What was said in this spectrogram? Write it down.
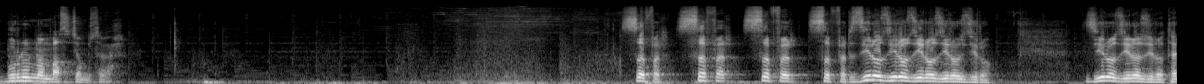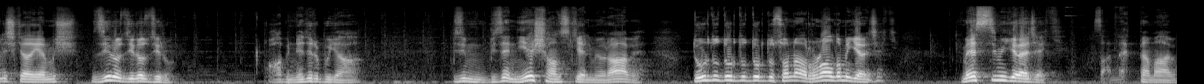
burnumdan basacağım bu sefer. Sıfır, sıfır, sıfır, sıfır. Zero, zero, zero, zero, zero. Zero, zero, zero. Talişka'da gelmiş. Zero, zero, zero. Abi nedir bu ya? Bizim bize niye şans gelmiyor abi? Durdu durdu durdu sonra Ronaldo mu gelecek? Messi mi gelecek? Zannetmem abi.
